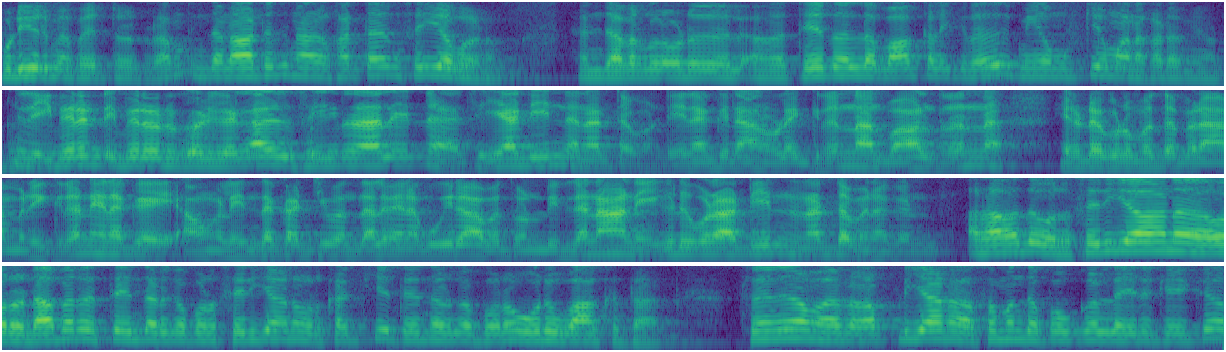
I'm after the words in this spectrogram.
குடியுரிமை பெற்றிருக்கிறோம். இந்த நாட்டுக்கு நாங்கள் கட்டாயம் செய்ய வேணும். இந்த அவர்களோடு தேர்தலில் வாக்களிக்கிறது மிக முக்கியமான கடமை உண்டு இல்லை இவர் இவர் ஒரு கோடிகள் அது செய்கிறதால என்ன? செய்யாட்டி என்ன நட்டம் உண்டு? எனக்கு நான் உழைக்கிறேன் நான் வாழ்கிறேன் என்னுடைய குடும்பத்தை பராமரிக்கிறேன் எனக்கு அவங்களை எந்த கட்சி வந்தாலும் எனக்கு உயிராபத்து ஒன்று இல்லை நான் ஈடுபடாட்டி என்ன நட்டம் எனக்கு. அதாவது ஒரு சரியான ஒரு நபரை தேர்ந்தெடுக்க போகிற சரியான ஒரு கட்சியை தேர்ந்தெடுக்க போகிற ஒரு வாக்கு தான் சில நேரம் அப்படியான அசம்பந்த போக்குகளில் இருக்க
